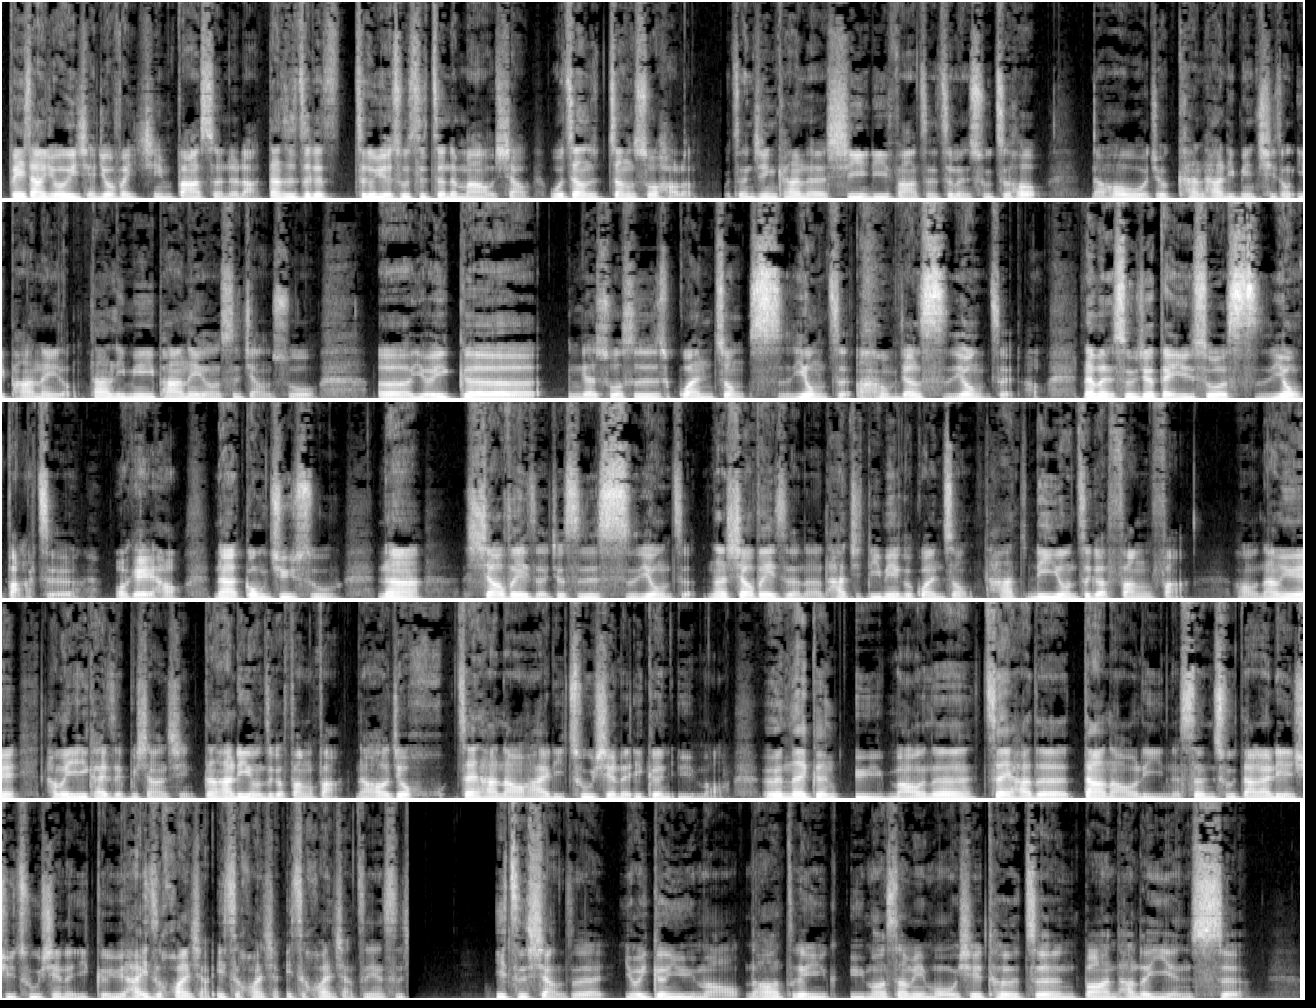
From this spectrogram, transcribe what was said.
非常久以前就已经发生了啦。但是这个这个元素是真的蛮好笑。我这样这样说好了，我曾经看了《吸引力法则》这本书之后。然后我就看它里面其中一趴内容，它里面一趴内容是讲说，呃，有一个应该说是观众使用者，我们讲使用者，好，那本书就等于说使用法则，OK，好，那工具书，那消费者就是使用者，那消费者呢，他里面有个观众，他利用这个方法。好，然后因为他们也一开始也不相信，但他利用这个方法，然后就在他脑海里出现了一根羽毛，而那根羽毛呢，在他的大脑里呢深处大概连续出现了一个月，他一直幻想，一直幻想，一直幻想这件事情，一直想着有一根羽毛，然后这个羽羽毛上面某一些特征，包含它的颜色，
